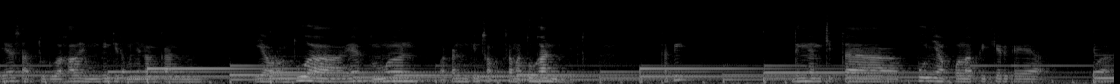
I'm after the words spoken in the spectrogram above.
ya satu dua hal yang mungkin tidak menyenangkan ya orang tua ya teman bahkan mungkin sama, Tuhan begitu. Tapi dengan kita punya pola pikir kayak wah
